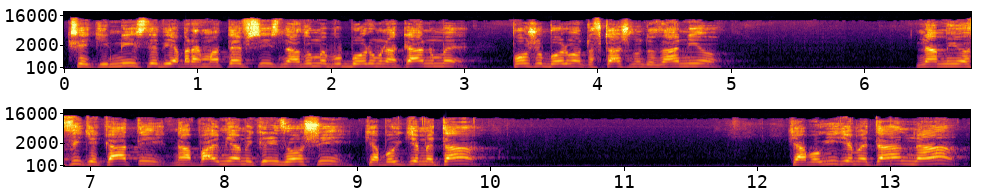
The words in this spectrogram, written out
ξεκινήστε διαπραγματεύσεις, να δούμε πού μπορούμε να κάνουμε, πόσο μπορούμε να το φτάσουμε το δάνειο, να μειωθεί και κάτι, να πάει μια μικρή δόση και από εκεί και μετά και από εκεί και μετά να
